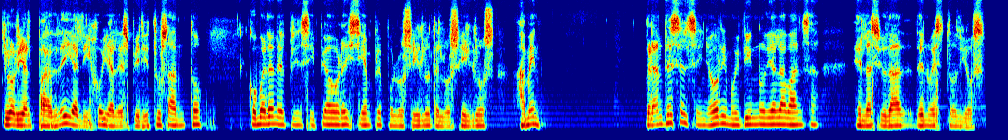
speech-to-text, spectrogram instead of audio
Gloria al Padre y al Hijo y al Espíritu Santo, como era en el principio, ahora y siempre, por los siglos de los siglos. Amén. Grande es el Señor y muy digno de alabanza en la ciudad de nuestro Dios.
